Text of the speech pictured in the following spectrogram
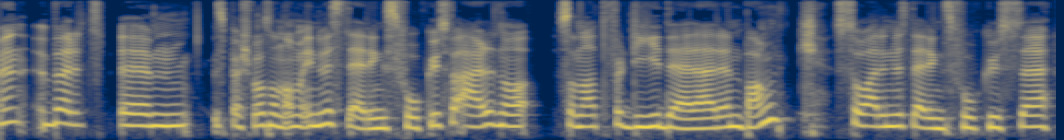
Men bare et um, spørsmål sånn om investeringsfokus. For er det nå sånn at fordi dere er en bank, så er investeringsfokuset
